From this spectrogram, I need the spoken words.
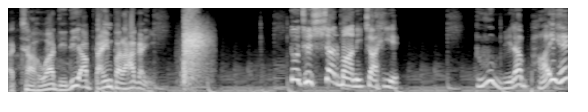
अच्छा हुआ दीदी आप टाइम पर आ गई। तुझे शर्म आनी चाहिए। तू मेरा भाई है।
